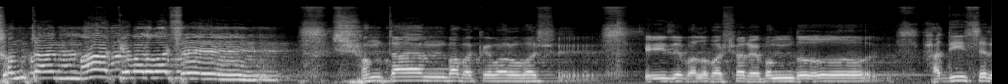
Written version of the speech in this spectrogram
সন্তান মাকে ভালোবাসে সন্তান বাবাকে ভালোবাসে। এই যে ভালোবাসার বন্ধ, হাদিসের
